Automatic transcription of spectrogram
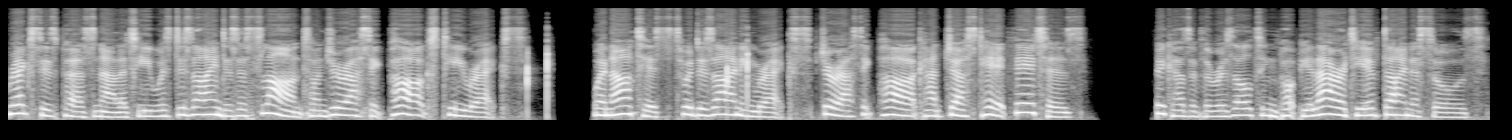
Rex's personality was designed as a slant on Jurassic Park's T-Rex. When artists were designing Rex, Jurassic Park had just hit theaters. Because of the resulting popularity of dinosaurs,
